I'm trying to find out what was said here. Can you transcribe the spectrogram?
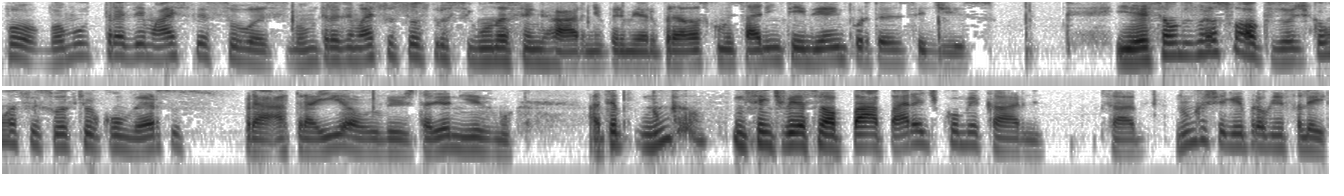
pô, vamos trazer mais pessoas, vamos trazer mais pessoas para o Segunda Sem Carne primeiro, para elas começarem a entender a importância disso. E esse é um dos meus focos. Hoje, com as pessoas que eu converso para atrair ao vegetarianismo, até nunca incentivei assim, ó, pá, para de comer carne, sabe? Nunca cheguei para alguém e falei,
